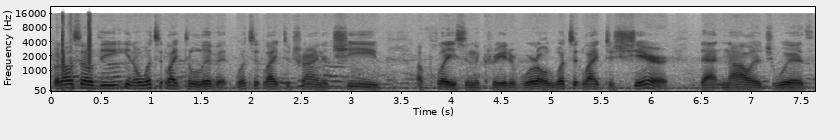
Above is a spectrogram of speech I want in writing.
but also the, you know, what's it like to live it? What's it like to try and achieve a place in the creative world? What's it like to share that knowledge with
